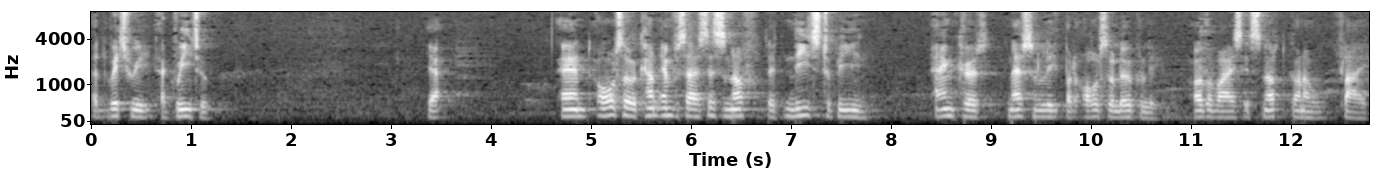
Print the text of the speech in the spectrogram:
at which we agree to. Yeah. And also, I can't emphasize this enough, that it needs to be anchored nationally but also locally. Otherwise, it's not going to fly.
